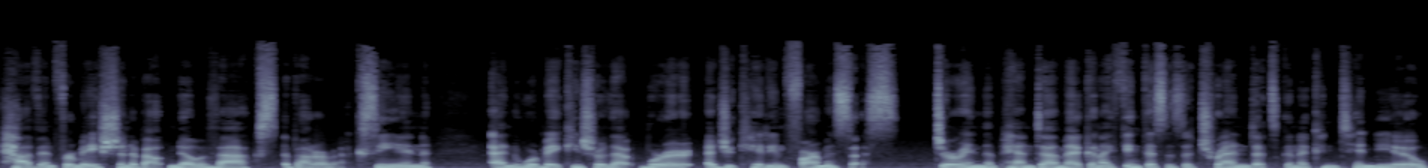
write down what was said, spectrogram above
have information about Novavax, about our vaccine, and we're making sure that we're educating pharmacists during the pandemic. And I think this is a trend that's going to continue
